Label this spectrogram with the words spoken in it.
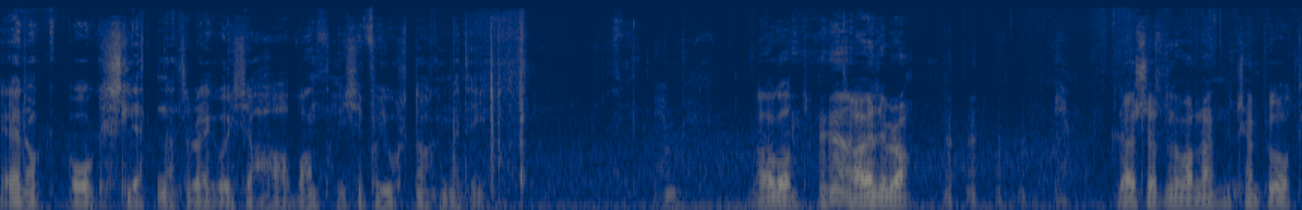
er nok òg sliten etter deg og ikke har vann. og Ikke får gjort noe med ting. Det var godt. Det var veldig bra. Det er søtt til vannet. Kjempegodt.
